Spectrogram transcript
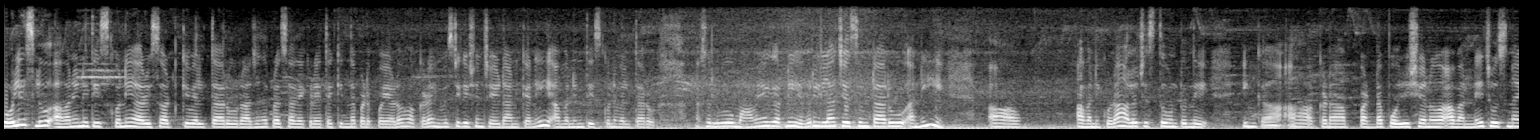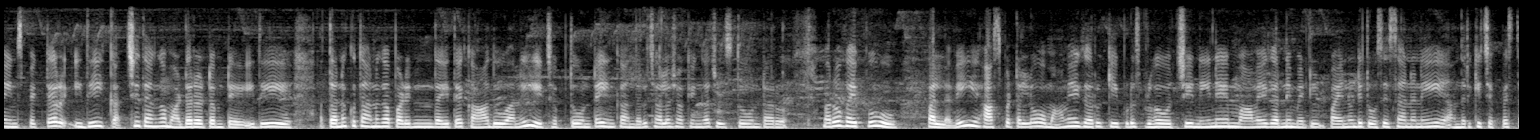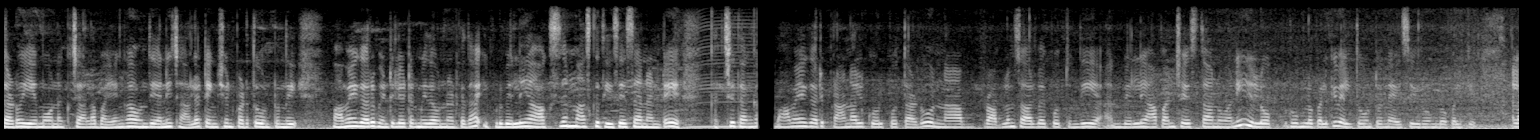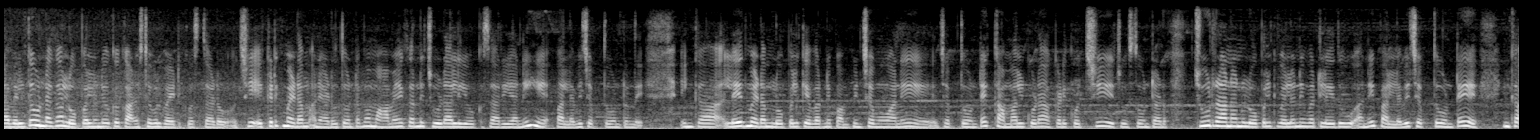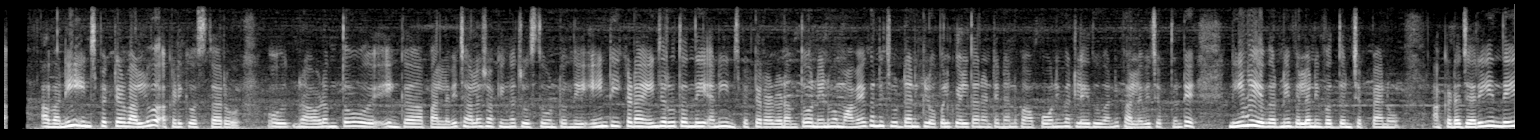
పోలీసులు అవనిని తీసుకొని ఆ రిసార్ట్కి వెళ్తారు. రాజేంద్ర ప్రసాద్ ఎక్కడైతే కింద పడిపోయాడో అక్కడ ఇన్వెస్టిగేషన్ చేయడానికని అవనిని తీసుకొని వెళ్తారు. అసలు మామయ్య గారిని ఎవరు ఇలా చేసుంటారు అని అవన్నీ అవని కూడా ఆలోచిస్తూ ఉంటుంది. ఇంకా అక్కడ పడ్డ పొజిషన్ అవన్నీ చూసిన ఇన్స్పెక్టర్ ఇది ఖచ్చితంగా మర్డర్ అటెంప్టే ఇది తనకు తానుగా పడినదైతే కాదు అని చెప్తూ ఉంటే ఇంకా అందరూ చాలా షాకింగ్గా చూస్తూ ఉంటారు. మరోవైపు పల్లవి హాస్పిటల్లో మామయ్య గారికి ఇప్పుడు స్పృహ వచ్చి నేనే మామయ్య గారిని మెట్ల పైనుండి తోసేసానని అందరికీ చెప్పేస్తాడో ఏమో నాకు చాలా భయంగా ఉంది అని చాలా టెన్షన్ పడుతూ ఉంటుంది. మామయ్య గారు వెంటిలేటర్ మీద ఉన్నాడు కదా ఇప్పుడు వెళ్ళి ఆక్సిజన్ మాస్క్ తీసేశానంటే ఖచ్చితంగా మామయ్య గారి ప్రాణాలు కోల్పోతాడు నా ప్రాబ్లం సాల్వ్ అయిపోతుంది అని వెళ్ళి ఆ పని చేస్తాను అని లో రూమ్ లోపలికి వెళ్తూ ఉంటుంది ఐసీయూ రూమ్ లోపలికి. అలా వెళ్తూ ఉండగా లోపల నుండి ఒక కానిస్టేబుల్ బయటకు వస్తాడు. వచ్చి ఎక్కడికి మేడం? అని అడుగుతుంటే మా మామయ్య గారిని చూడాలి ఒకసారి అని పల్లవి చెప్తూ ఉంటుంది. ఇంకా లేదు మేడం లోపలికి ఎవరిని పంపించము అని చెప్తూ ఉంటే కమల్ కూడా అక్కడికి వచ్చి చూస్తూ ఉంటాడు. చూడరా నన్ను లోపలికి వెళ్ళనివ్వట్లేదు అని పల్లవి చెప్తూ ఉంటే ఇంకా అవని ఇన్స్పెక్టర్ వాళ్ళు అక్కడికి వస్తారు. రావడంతో ఇంకా పల్లవి చాలా షాకింగ్గా చూస్తూ ఉంటుంది. ఏంటి ఇక్కడ? ఏం జరుగుతుంది? అని ఇన్స్పెక్టర్ అడగడంతో నేను మా మామయ్య గారిని చూడడానికి లోపలికి వెళ్తానంటే నన్ను పోనివ్వట్లేదు అని పల్లవి చెప్తుంటే నేను ఎవరిని వెళ్ళనివ్వద్దని చెప్పాను. అక్కడ జరిగింది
